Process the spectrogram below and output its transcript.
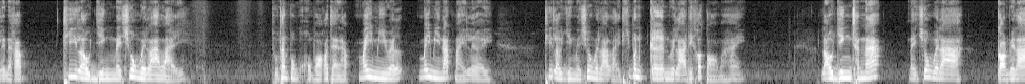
เลยนะครับ ที่เรายิงในช่วงเวลาไหล ทุกท่านคงพอเข้าใจนะครับ ไม่มีไม่มีนัดไหนเลย ที่เรายิงในช่วงเวลาไหลที่มันเกินเวลาที่เขาต่อมาให้ เรายิงชนะในช่วงเวลาก่อนเวลา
